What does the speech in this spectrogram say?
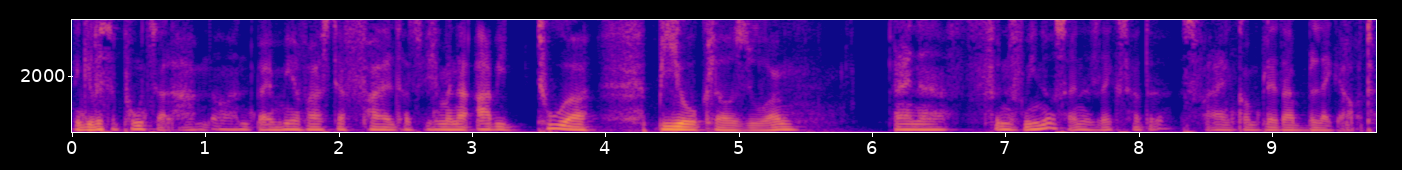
eine gewisse Punktzahl haben. Und bei mir war es der Fall, dass ich in meiner Abitur-Bio-Klausur eine 5 minus, eine 6 hatte. Es war ein kompletter Blackout.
